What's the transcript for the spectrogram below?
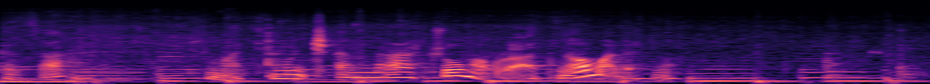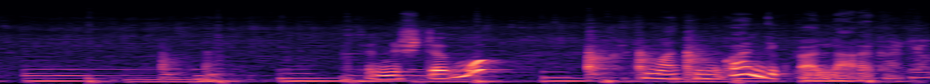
ከዛ ቲማቲሙን ጨምራችሁ ማውራት ነው ማለት ነው። ትንሽ ደግሞ ከቲማቲሙ ጋር እንዲቁላላ አደርጋለሁ።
